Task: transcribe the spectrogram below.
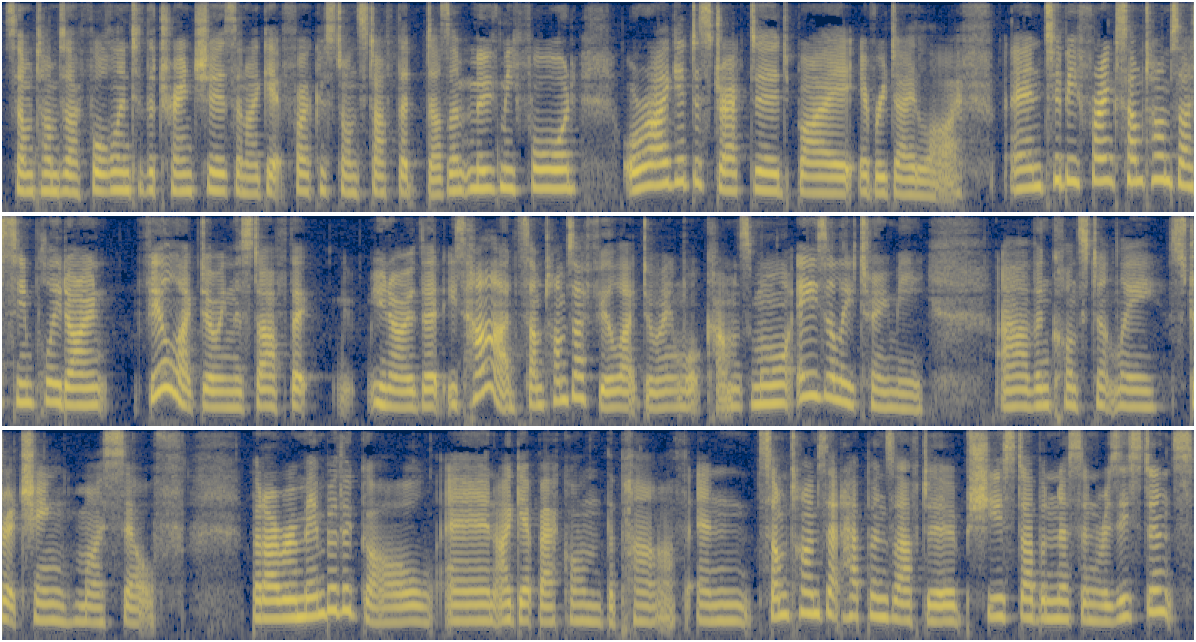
Sometimes I fall into the trenches and I get focused on stuff that doesn't move me forward, or I get distracted by everyday life. And to be frank, sometimes I simply don't feel like doing the stuff that you know that is hard. Sometimes i feel like doing what comes more easily to me uh, than constantly stretching myself but I remember the goal and I get back on the path. And sometimes that happens after sheer stubbornness and resistance,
